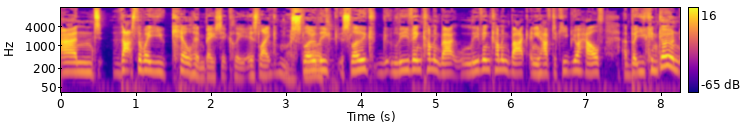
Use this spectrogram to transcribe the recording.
and that's the way you kill him. Basically, is like Oh slowly, God. slowly leaving, coming back, leaving, coming back, and you have to keep your health. uh, But you can go and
